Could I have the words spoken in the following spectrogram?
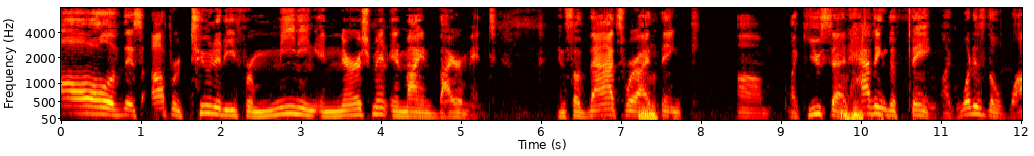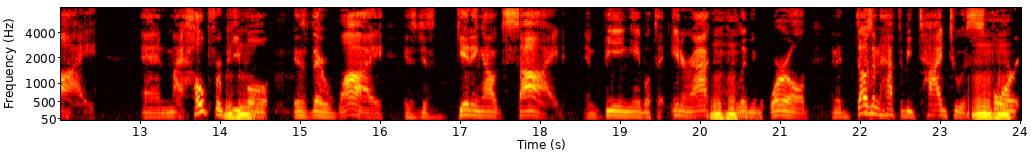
all of this opportunity for meaning and nourishment in my environment. And so that's where mm. I think, um, like you said, mm-hmm. having the thing, like what is the why? And my hope for mm-hmm. people mm-hmm. is their why is just getting outside and being able to interact mm-hmm. with the mm-hmm. living world. And it doesn't have to be tied to a mm-hmm. sport,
